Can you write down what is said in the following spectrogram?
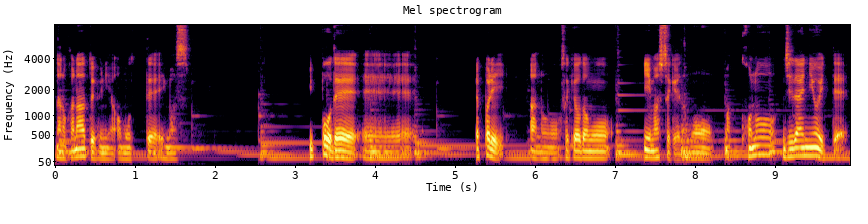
なのかなというふうには思っています。一方で、えーやっぱり、あの、先ほども言いましたけれども、まあ、この時代において、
